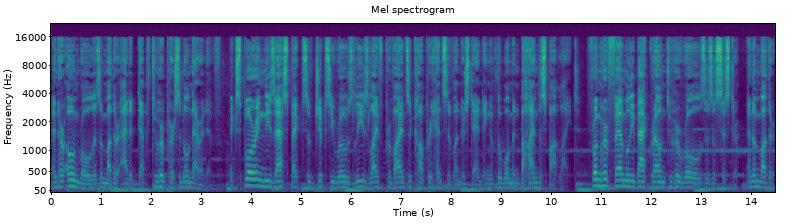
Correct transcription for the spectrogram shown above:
and her own role as a mother added depth to her personal narrative. Exploring these aspects of Gypsy Rose Lee's life provides a comprehensive understanding of the woman behind the spotlight. From her family background to her roles as a sister and a mother,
